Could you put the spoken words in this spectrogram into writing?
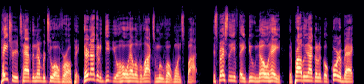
Patriots have the number two overall pick. They're not going to give you a whole hell of a lot to move up one spot, especially if they do know, hey, they're probably not going to go quarterback.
